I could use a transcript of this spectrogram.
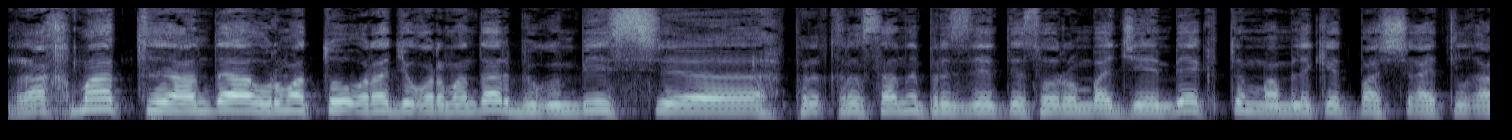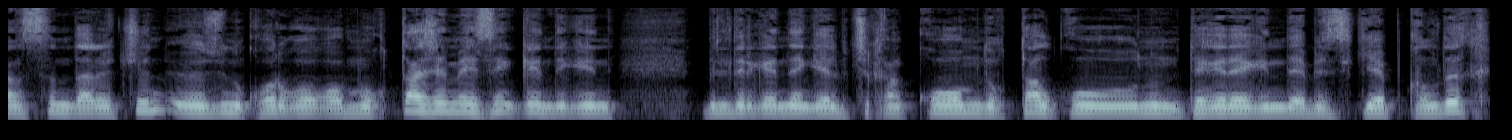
рахмат. Анда урматтуу радио көгөрмандар бүгүн биз э, кыргызстандын президенти сооронбай жээнбековдун мамлекет башчыга айтылган сындар үчүн өзүн коргоого муктаж эмес экендигин билдиргенден келип чыккан коомдук талкуунун тегерегинде биз кеп кылдык.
